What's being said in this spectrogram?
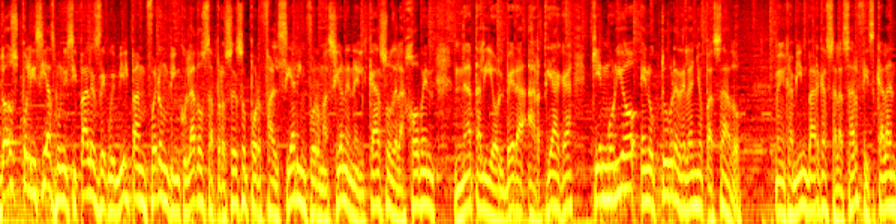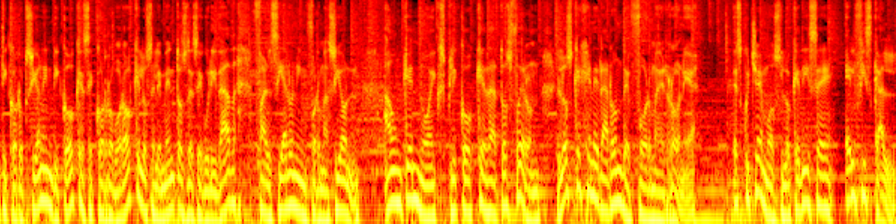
Dos policías municipales de Huimilpan fueron vinculados a proceso por falsear información en el caso de la joven Natalie Olvera Arteaga, quien murió en octubre del año pasado. Benjamín Vargas Salazar, fiscal anticorrupción, indicó que se corroboró que los elementos de seguridad falsearon información, aunque no explicó qué datos fueron los que generaron de forma errónea. Escuchemos lo que dice el fiscal.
